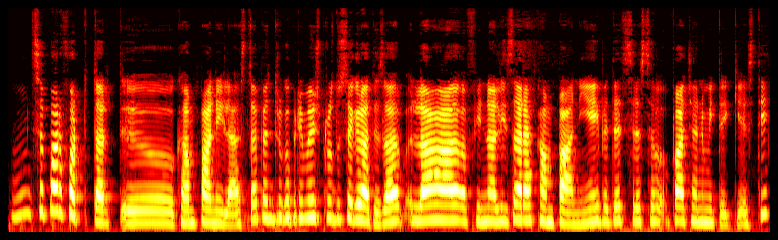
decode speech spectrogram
Mi se par foarte tare uh, campaniile astea pentru că primești produse gratis. La, la finalizarea campaniei, vedeți, trebuie să faci anumite chestii.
